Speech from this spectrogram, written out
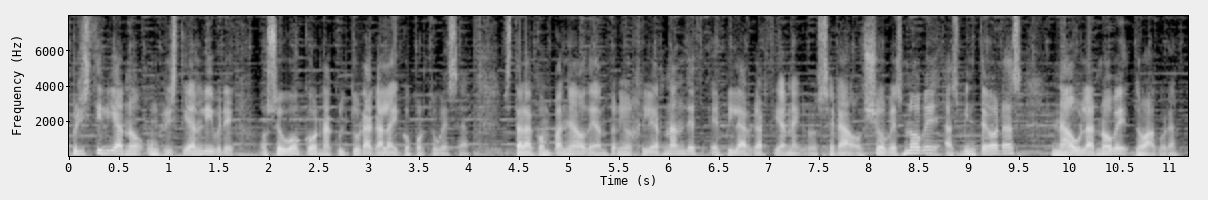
Prisciliano, un cristián libre, o seu oco na cultura galaico-portuguesa. Estará acompañado de Antonio Gil Hernández e Pilar García Negro. Será o xoves 9 ás 20 horas na aula 9 do Ágora.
